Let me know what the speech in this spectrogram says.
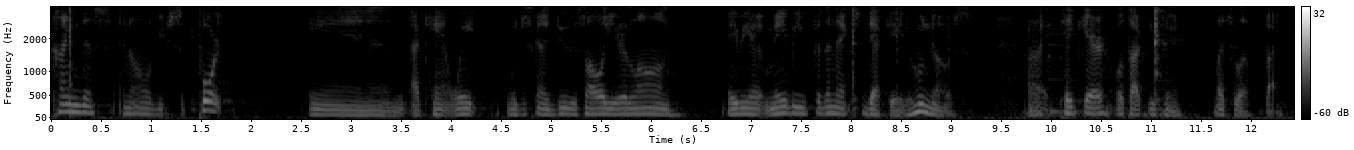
kindness and all of your support. And I can't wait. We're just gonna do this all year long. Maybe maybe for the next decade. Who knows? All right. Take care. We'll talk to you soon. Much love. Bye.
